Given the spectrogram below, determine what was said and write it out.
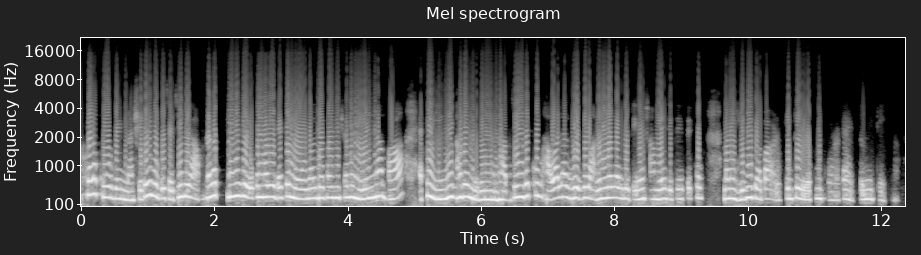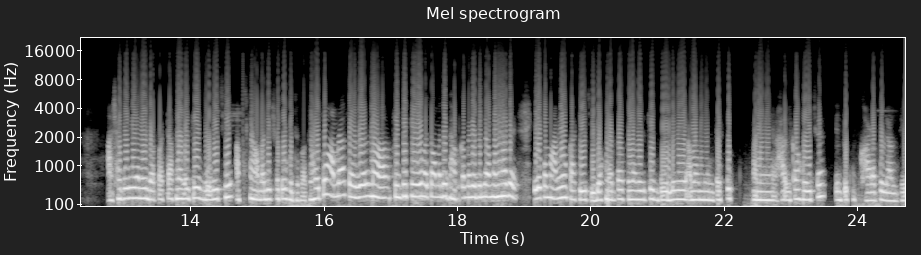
আপনারা করবেন না। সেটাই বলতে চাইছি যে আপনারা প্লিজ এরকম ভাবে এটাকে নর্মাল ব্যাপার হিসাবে নেবেন না বা এত ইজি ভাবে নেবেন না। ভাবছেন যে খুব হাওয়া লাগবে খুব আনন্দ লাগবে ট্রেনের সামনে যেতে যেতে খুব মানে হেভি ব্যাপার কিন্তু এরকম করাটা একদমই ঠিক না। আশা করি আমি ব্যাপারটা আপনাদেরকে বলেছি আজকে আমাদের সাথে হতে পারে। হয়তো আমরা ক্যাজুয়াল না কিন্তু কেউ হয়তো আমাদের ধাক্কা মেরে দিলে এমন হবে এরকম আমিও কাটিয়েছি। যখন একটা তোমাদেরকে বলে আমার মনটা একটু মানে হালকা হয়েছে কিন্তু খুব খারাপও লাগছে।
